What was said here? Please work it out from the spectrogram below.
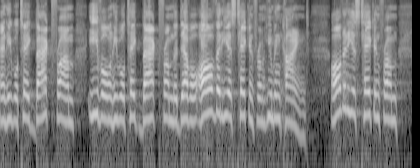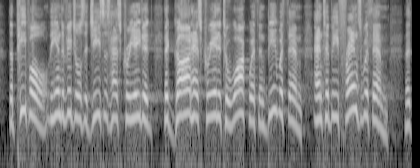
and he will take back from evil and he will take back from the devil all that he has taken from humankind, all that he has taken from the people, the individuals that Jesus has created, that God has created to walk with and be with them and to be friends with them. The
